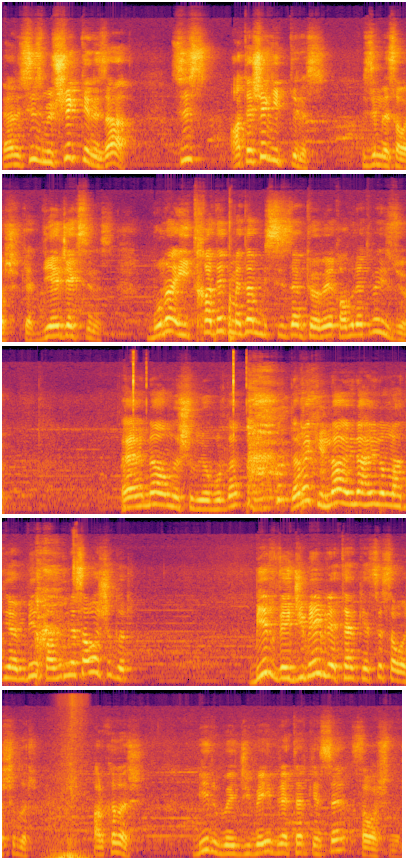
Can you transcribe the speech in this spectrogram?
Yani siz müşriktiniz ha. Siz ateşe gittiniz bizimle savaşırken diyeceksiniz. Buna itikad etmeden biz sizden tövbeyi kabul etmeyiz diyor. E ne anlaşılıyor burada? Demek ki la ilahe illallah diyen bir kavimle savaşılır. Bir vecibeyi bile terk etse savaşılır. Arkadaş bir vecibeyi bile terk etse savaşılır.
